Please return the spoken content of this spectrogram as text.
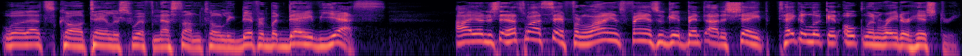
well, that's called Taylor Swift, and that's something totally different. But Dave, yes, I understand. That's why I said for Lions fans who get bent out of shape, take a look at Oakland Raider history.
